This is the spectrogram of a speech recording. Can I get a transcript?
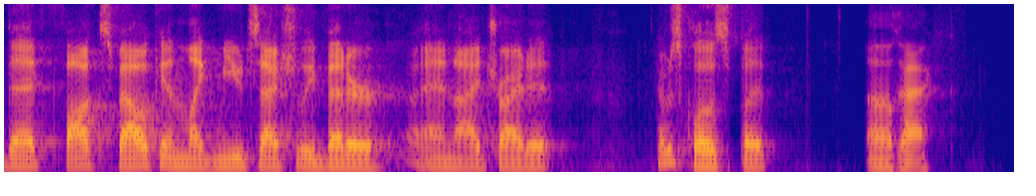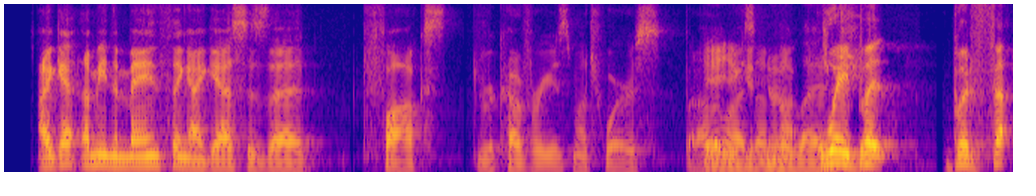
that Fox Falcon like Mute's actually better, and I tried it. It was close, but Okay. I get. I mean, the main thing I guess is that Fox recovery is much worse, but yeah, otherwise I'm no not. ledge. Wait, but but Fa-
